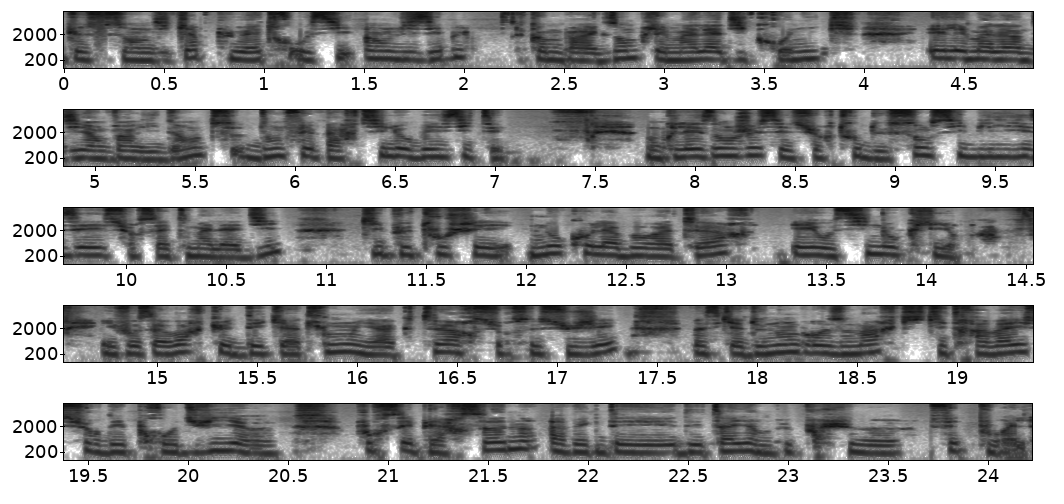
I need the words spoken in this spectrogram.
que ce handicap peut être aussi invisible, comme par exemple les maladies chroniques et les maladies invalidantes dont fait partie l'obésité. Donc les enjeux c'est surtout de sensibiliser sur cette maladie qui peut toucher nos collaborateurs et aussi nos clients. Il faut savoir que Decathlon est acteur sur ce sujet parce qu'il y a de nombreuses marques qui travaillent sur des produits euh, pour ces personnes avec des, des tailles un peu plus euh, faites pour elles.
